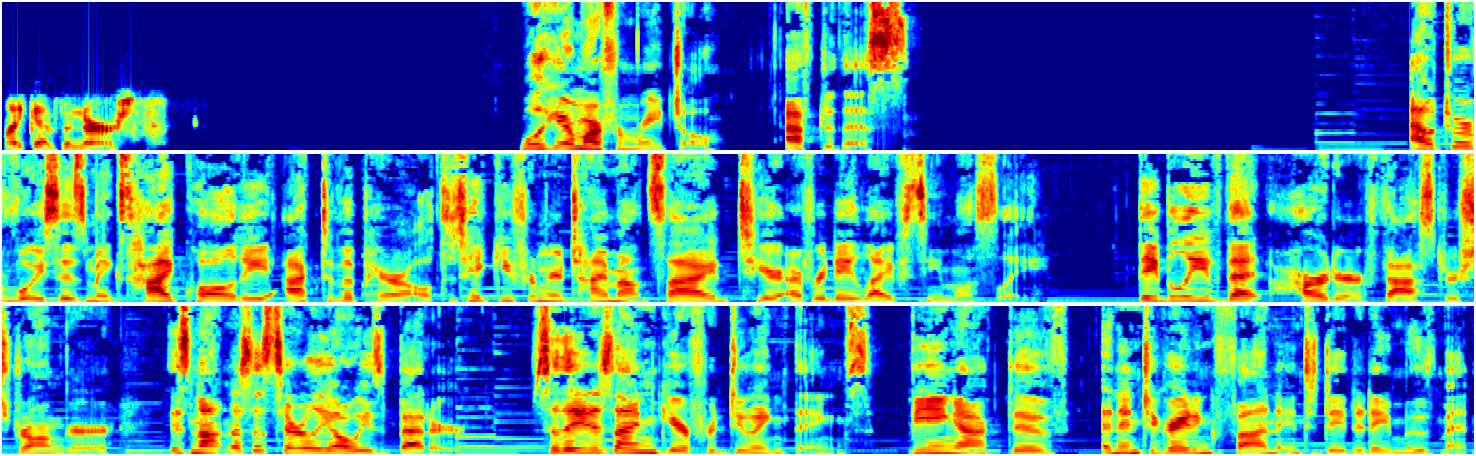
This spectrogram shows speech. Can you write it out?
like as a nurse. We'll hear more from Rachel after this. Outdoor Voices makes high quality active apparel to take you from your time outside to your everyday life seamlessly. They believe that harder, faster, stronger is not necessarily always better, so they design gear for doing things, being active, and integrating fun into day to day movement.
